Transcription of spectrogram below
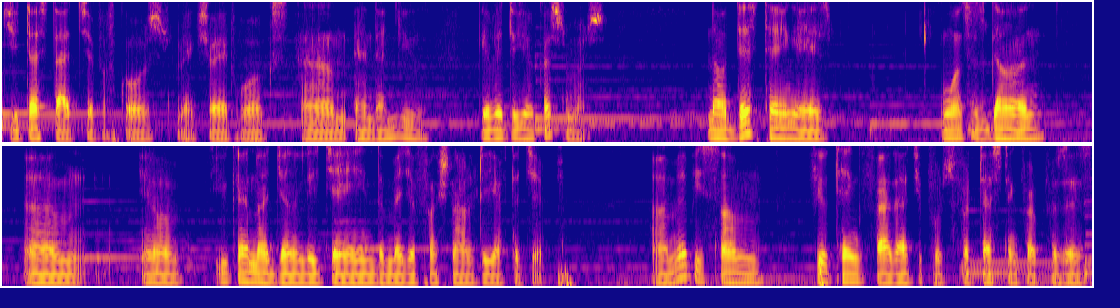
you test that chip, of course, make sure it works, um, and then you give it to your customers. Now, this thing is once it's gone, um, you know, you cannot generally change the major functionality of the chip. Uh, maybe some few things for that you put for testing purposes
